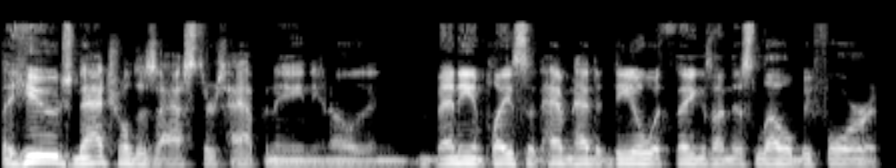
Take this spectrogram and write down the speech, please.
the huge natural disasters happening, you know, and many in places that haven't had to deal with things on this level before. And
